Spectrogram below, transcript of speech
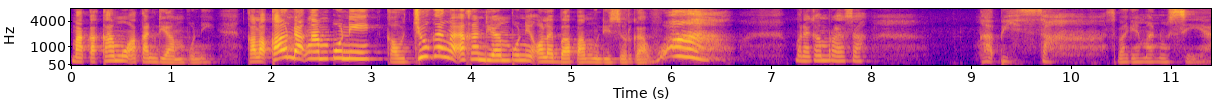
maka kamu akan diampuni. Kalau kau tidak ngampuni, kau juga nggak akan diampuni oleh Bapamu di surga. Wow, mereka merasa nggak bisa sebagai manusia.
